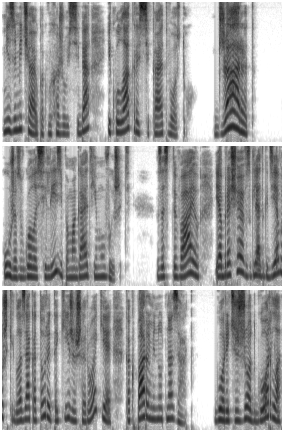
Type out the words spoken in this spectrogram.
Не замечаю, как выхожу из себя, и кулак рассекает воздух. «Джаред!» Ужас в голосе Лизи помогает ему выжить. Застываю и обращаю взгляд к девушке, глаза которой такие же широкие, как пару минут назад. Горечь жжет горло,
